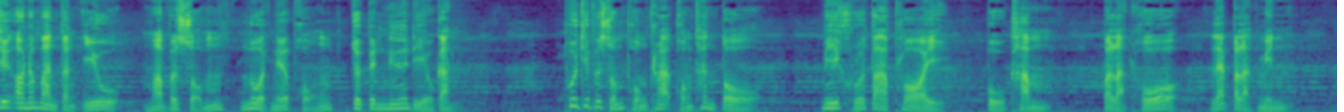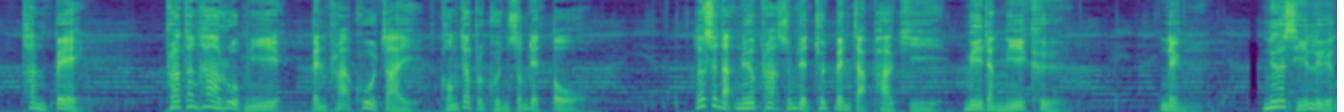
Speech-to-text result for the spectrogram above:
จึงเอาน้ำมันต่างอิ้วมาผสมนวดเนื้อผงจนเป็นเนื้อเดียวกัน ผู้ที่ผสมผงพระของท่านโต มีครัวตาพลอย ปู่คำประหลัดโฮและประหลัดมิน ท่านเป้งพระทั้งห้ารูปนี้เป็นพระคู่ใจของเจ้าประคุณสมเด็จโต ลักษณะเนื้อพระสมเด็จชุดเบญจภาคีมีดังนี้คือ 1. เนื้อสีเหลือง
